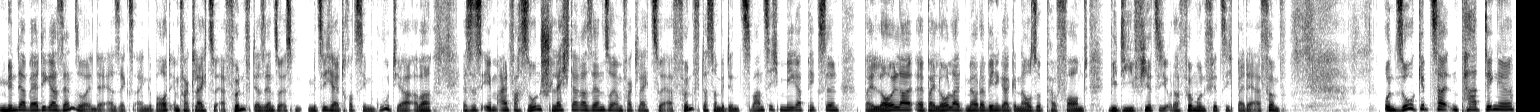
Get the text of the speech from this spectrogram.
minderwertiger Sensor in der R6 eingebaut im Vergleich zur R5. Der Sensor ist mit Sicherheit trotzdem gut, ja, aber es ist eben einfach so ein schlechterer Sensor im Vergleich zur R5, dass er mit den 20 Megapixeln bei Lowlight, äh, bei Lowlight mehr oder weniger genauso performt wie die 40 oder 45 bei der R5. Und so gibt es halt ein paar Dinge,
